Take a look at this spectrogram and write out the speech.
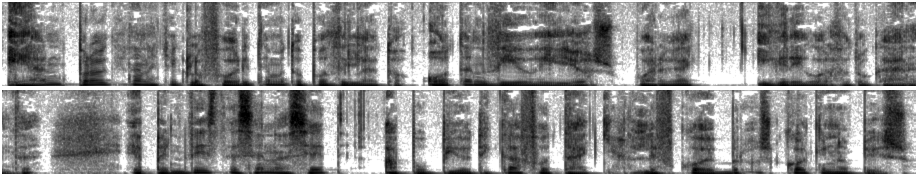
Εάν πρόκειται να κυκλοφορείτε με το ποδήλατο όταν δει ο ήλιος, που αργά ή γρήγορα θα το κάνετε, επενδύστε σε ένα σετ από ποιοτικά φωτάκια. Λευκό εμπρός, κόκκινο πίσω.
